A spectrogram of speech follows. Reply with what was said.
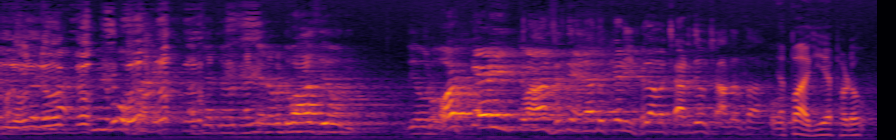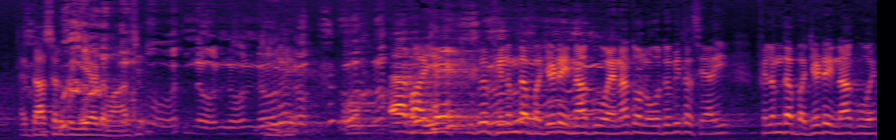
ਮੈਨੂੰ ਭੁੱਖ ਲੱਗੇ। ਅੱਛਾ ਚਲੋ ਠੰਡੇ ਰਹੋ ਐਡਵਾਂਸ ਦਿਓ ਜੀ ਦਿਓ ਉਹ ਕਿਹੜੀ ਸਿੱਧੇ ਦੇਣਾ ਤੇ ਕਿਹੜੀ ਫਿਲਮ ਛੱਡ ਦਿਓ ਸ਼ਾਦਰ ਸਾਹਿਬ? ਇਹ ਭਾਜੀ ਇਹ ਫੜੋ। ਇਹ 10 ਰੁਪਏ ਐਡਵਾਂਸ ਕਿਉਂਕਿ ਫਿਲਮ ਦਾ ਬਜਟ ਇੰਨਾ ਕੁ ਹੈ ਨਾ ਤੁਹਾਨੂੰ ਉਦੋਂ ਵੀ ਦੱਸਿਆ ਸੀ ਫਿਲਮ ਦਾ ਬਜਟ ਇੰਨਾ ਕੁ ਹੈ।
